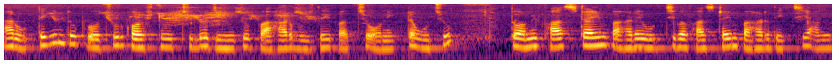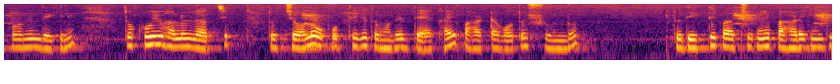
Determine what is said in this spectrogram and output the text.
আর উঠতে কিন্তু প্রচুর কষ্ট হচ্ছিল। যেহেতু পাহাড় বুঝতেই পারছ, অনেকটা উঁচু। তো আমি ফার্স্ট টাইম পাহাড়ে উঠছি বা ফার্স্ট টাইম পাহাড় দেখছি, আগে কোনো দিন দেখিনি। তো খুবই ভালো লাগছে। তো চলো ওপর থেকে তোমাদের দেখাই পাহাড়টা কত সুন্দর। তো দেখতে পাচ্ছ এখানে পাহাড়ে কিন্তু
